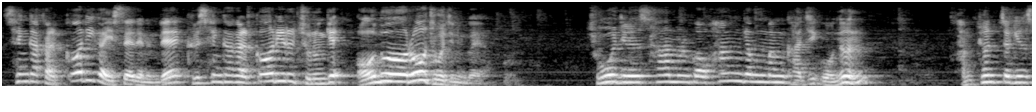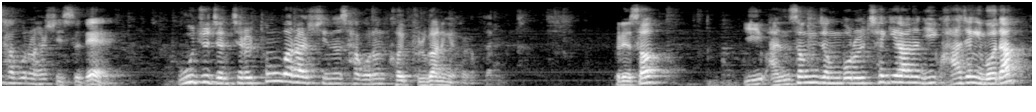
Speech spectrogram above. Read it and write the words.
생각할 거리가 있어야 되는데 그 생각할 거리를 주는 게 언어로 주어지는 거예요. 주어지는 사물과 환경만 가지고는 단편적인 사고를 할수 있으되 우주 전체를 통괄할 수 있는 사고는 거의 불가능에 가깝다는 거죠. 그래서 이 완성 정보를 체계하는 이 과정이 뭐다?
